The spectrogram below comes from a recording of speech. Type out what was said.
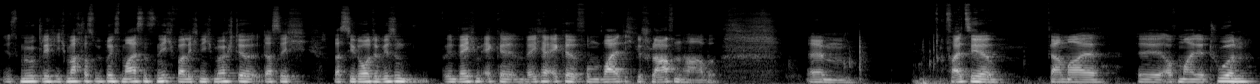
ist möglich. Ich mache das übrigens meistens nicht, weil ich nicht möchte, dass ich, dass die Leute wissen, in welchem Ecke, in welcher Ecke vom Wald ich geschlafen habe. Ähm, falls ihr da mal äh, auf meine Touren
